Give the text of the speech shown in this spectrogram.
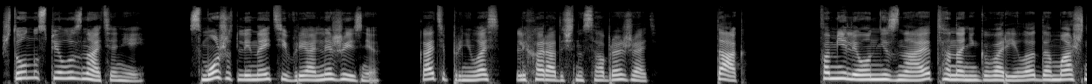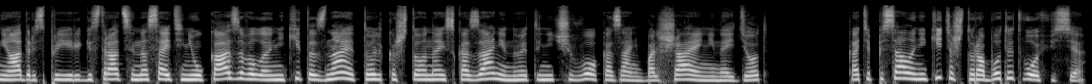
Что он успел узнать о ней? Сможет ли найти в реальной жизни? Катя принялась лихорадочно соображать. Так, фамилию он не знает, она не говорила, домашний адрес при регистрации на сайте не указывала, Никита знает только, что она из Казани, но это ничего, Казань большая, не найдет. Катя писала Никите, что работает в офисе.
